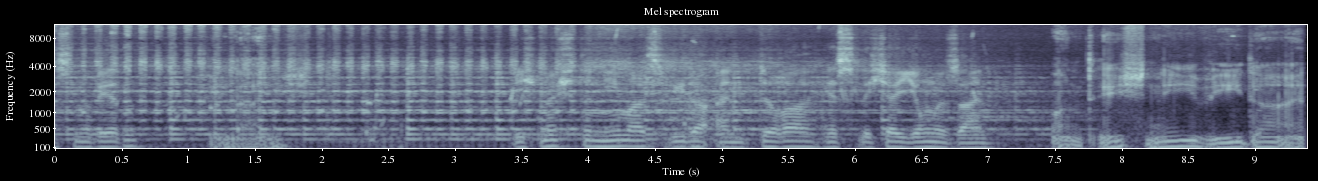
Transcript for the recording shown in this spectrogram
gelassen werden? Vielleicht. Ich möchte niemals wieder ein dürrer, hässlicher Junge sein. Und ich nie wieder ein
